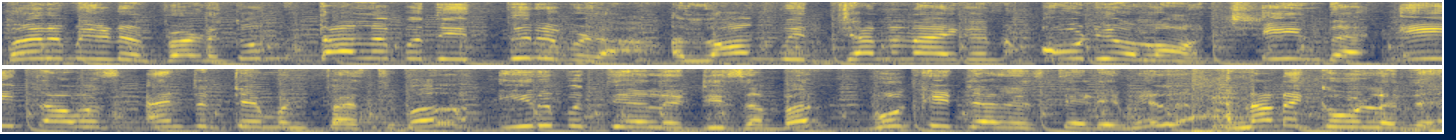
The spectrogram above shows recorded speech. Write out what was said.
பெருமையுடன் வழங்கும் Thalapathy Thiruvizha along with Jananayagan audio launch இந்த எயிட் ஹவர்ஸ் என்டர்டைன்மெண்ட் ஃபெஸ்டிவல் இருபத்தி ஏழு டிசம்பர் புக்கிட் ஸ்டேடியமில் நடக்க உள்ளது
